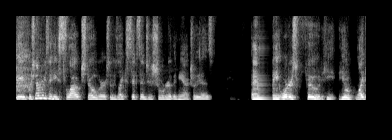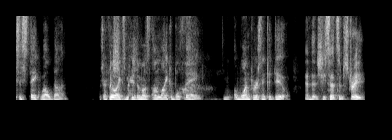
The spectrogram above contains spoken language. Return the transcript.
He, for some reason, he slouched over, so he's like six inches shorter than he actually is. And he orders food. He he likes his steak well done, which I feel which, like is maybe the most unlikable thing one person could do. And then she sets him straight.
